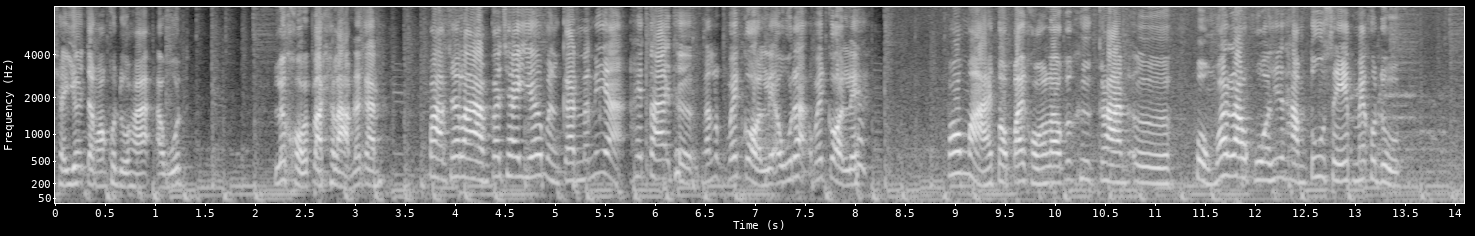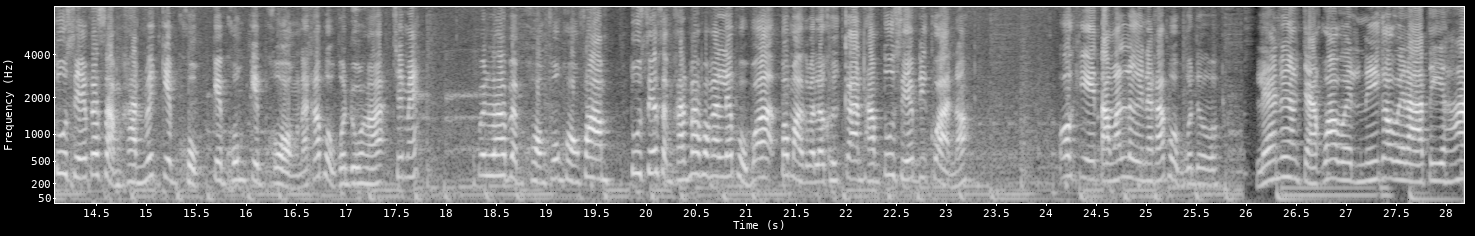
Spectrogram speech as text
ใช้เยอะจังวะคุณดูฮะ อาวุธ แล้วขอไปปากฉลามแล้วกันปากฉลามก็ใช้เยอะเหมือนกันนะเนี่ยให้ตายเถอะงั้นไว้ก่อนเลยอาวุธอะไว้ก่อนเลย เป้าหมายต่อไปของเราก็คือการเออผมว่าเราควรที่จะทำตู้เซฟไหมคนดู ตู้เซฟก็สำคัญไว้เก็บขกเก็บคงเก็บของนะครับผมคนดูฮะใช่ไหมเวลาแบบของฟงของฟาร์มตู้เซฟสำคัญมากเพราะงั้นแล้วผมว่าเป้าหมายต่อไปเราคือการทำตู้เซฟดีกว่าเนาะโอเค ตามนั้นเลยนะครับผมคนดู และเนื่องจากว่าวันนี้ก็เวลาตีห้า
